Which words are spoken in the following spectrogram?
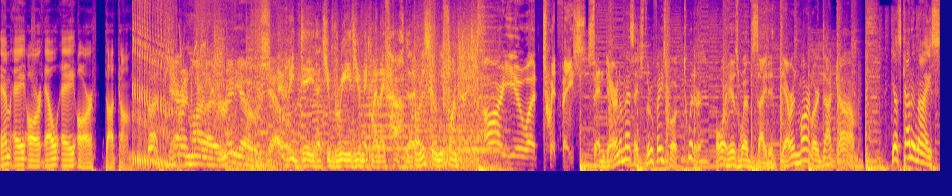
M-A-R-L-A-R dot com. The Darren Marlar Radio Show. Every day that you breathe, you make my life harder. Oh, this is going to be fun. Are you a uh, twit face. Send Darren a message through Facebook, Twitter, or his website at darrenmarlar.com. Yeah, it's kind of nice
